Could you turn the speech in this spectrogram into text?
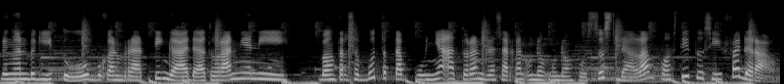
Dengan begitu, bukan berarti nggak ada aturannya nih, bank tersebut tetap punya aturan berdasarkan undang-undang khusus dalam konstitusi federal.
